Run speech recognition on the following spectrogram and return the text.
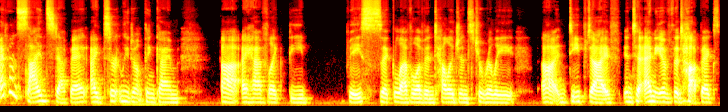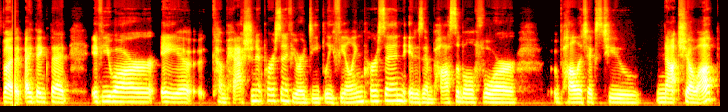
I don't sidestep it. I certainly don't think I'm uh, I have like the basic level of intelligence to really uh, deep dive into any of the topics. But I think that if you are a compassionate person, if you're a deeply feeling person, it is impossible for politics to not show up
